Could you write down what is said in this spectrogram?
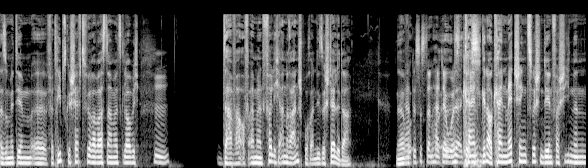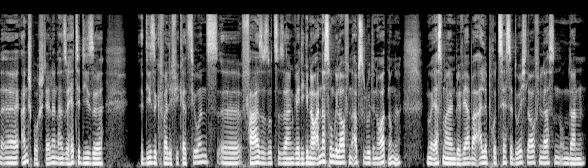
also mit dem äh, Vertriebsgeschäftsführer war es damals, glaube ich, hm. da war auf einmal ein völlig anderer Anspruch an diese Stelle da. Ne, ja, das ist dann halt der äh, Worst kein, Case. Genau, kein Matching zwischen den verschiedenen äh, Anspruchstellern. Also hätte diese diese Qualifikationsphase äh, sozusagen, wäre die genau andersrum gelaufen, absolut in Ordnung. Ne? Nur erstmal ein Bewerber alle Prozesse durchlaufen lassen, um dann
